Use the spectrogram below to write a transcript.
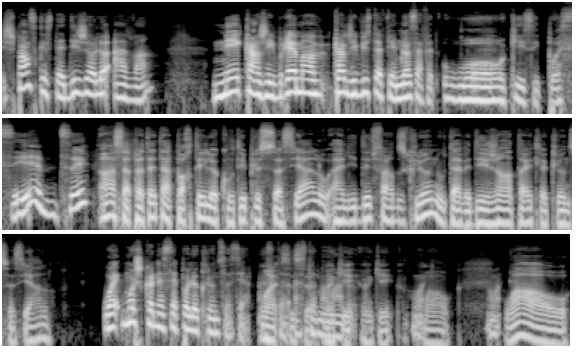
je pense que c'était déjà là avant. Mais quand j'ai vraiment, vu- quand j'ai vu ce film-là, ça fait, wow, ok, c'est possible, tu sais. Ah, ça peut-être apporté le côté plus social à l'idée de faire du clown ou tu avais déjà en tête le clown social? Ouais, moi, je connaissais pas le clown social à Ouais, ce- c'est à ça. ce moment-là. OK, OK. Ouais. Wow. Ouais. Wow.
